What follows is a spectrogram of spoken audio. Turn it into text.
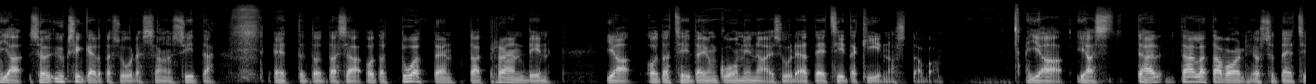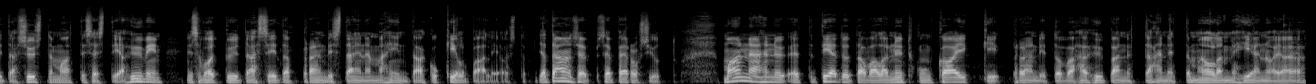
Ja se yksinkertaisuudessa on sitä, että tota, sä otat tuotteen tai brändin ja otat siitä jonkun ominaisuuden ja teet siitä kiinnostavaa. Ja, ja tä, tällä tavoin, jos sä teet sitä systemaattisesti ja hyvin, niin sä voit pyytää siitä brändistä enemmän hintaa kuin kilpailijoista. Ja tämä on se, se perusjuttu. Mä oon nähnyt, että tietyllä tavalla nyt kun kaikki brändit on vähän hypännyt tähän, että me olemme hienoja ja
